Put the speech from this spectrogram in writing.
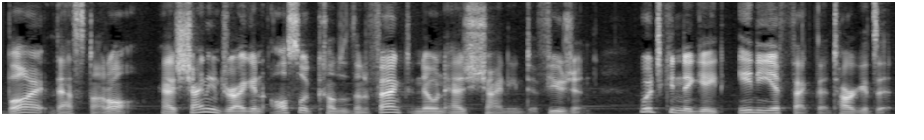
But that's not all, as Shining Dragon also comes with an effect known as Shining Diffusion, which can negate any effect that targets it.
